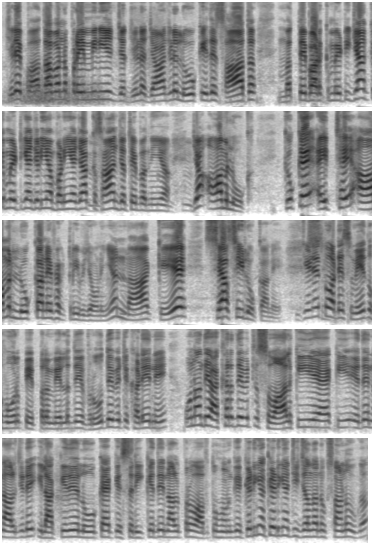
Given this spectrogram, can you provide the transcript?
ਜਿਹੜੇ ਵਾਤਾਵਰਣ ਪ੍ਰੇਮੀ ਨੇ, ਜ- ਜਿਹੜਾ, ਜਾਂ ਜਿਹੜੇ ਲੋਕ ਇਹਦੇ ਸਾਥ ਮੱਤੇਵਾੜ ਕਮੇਟੀ ਜਾਂ ਕਮੇਟੀਆਂ ਜਿਹੜੀਆਂ ਬਣੀਆਂ ਜਾਂ ਕਿਸਾਨ ਜਥੇਬੰਦੀਆਂ ਜਾਂ ਆਮ ਲੋਕ ਕਿਉਂਕਿ ਇੱਥੇ ਆਮ ਲੋਕਾਂ ਨੇ ਫੈਕਟਰੀ ਵਜਾਉਣੀ ਆ ਨਾ ਕਿ ਸਿਆਸੀ ਲੋਕਾਂ ਨੇ। ਜਿਹੜੇ ਤੁਹਾਡੇ ਸਮੇਤ ਹੋਰ ਪੇਪਰ ਮਿਲ ਦੇ ਵਿਰੋਧ ਦੇ ਵਿੱਚ ਖੜੇ ਨੇ ਉਹਨਾਂ ਦੇ ਆਖਰ ਦੇ ਵਿੱਚ ਸਵਾਲ ਕੀ ਹੈ ਕਿ ਇਹਦੇ ਨਾਲ ਜਿਹੜੇ ਇਲਾਕੇ ਦੇ ਲੋਕ ਹੈ ਕਿਸ ਤਰੀਕੇ ਦੇ ਨਾਲ ਪ੍ਰਭਾਵਿਤ ਹੋਣਗੇ ਕਿਹੜੀਆਂ-ਕਿਹੜੀਆਂ ਚੀਜ਼ਾਂ ਦਾ ਨੁਕਸਾਨ ਹੋਊਗਾ?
